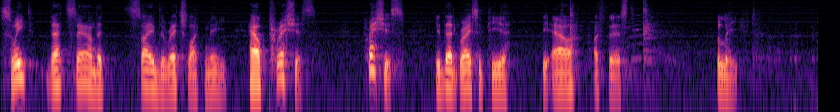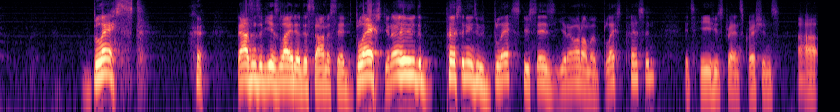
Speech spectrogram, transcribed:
sweet that sound that saved a wretch like me. How precious, precious did that grace appear the hour I first believed. Blessed. Thousands of years later, the psalmist said, Blessed. You know who the person is who's blessed, who says, You know what, I'm a blessed person? It's he whose transgressions are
